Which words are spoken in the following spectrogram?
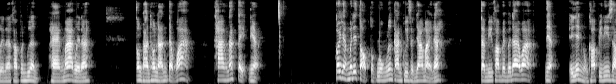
เลยนะครับเพื่อนๆ แพงมากเลยนะ ต้องการเท่านั้นแต่ว่าทางนักเตะเนี่ย ก็ยังไม่ได้ตอบตกลงเรื่องการคุยสัญญาใหม่นะ แต่มีความเป็นไปได้ว่าเนี่ยเอเย่นของเขาปีนี่ซา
